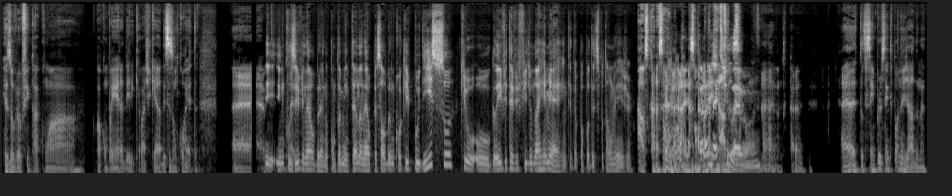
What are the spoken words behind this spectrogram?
resolveu ficar com a, com a companheira dele, que eu acho que é a decisão correta. É... E, inclusive, né, o Breno, complementando, né, o pessoal brincou que por isso que o, o Glaive teve filho no RMR, entendeu? Pra poder disputar um Major. Ah, os caras são, eles são cara planejados. Next level, né? É, o cara... É, tudo 100% planejado, né?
